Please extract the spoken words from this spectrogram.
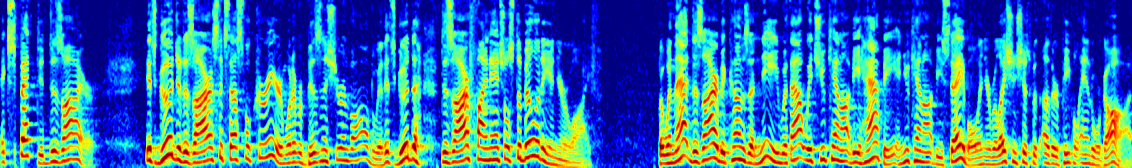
expected desire. It's good to desire a successful career in whatever business you're involved with. It's good to desire financial stability in your life. But when that desire becomes a need without which you cannot be happy and you cannot be stable in your relationships with other people and or God,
